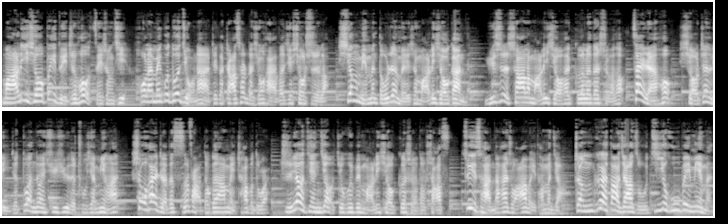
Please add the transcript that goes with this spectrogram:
玛丽肖被怼之后贼生气，后来没过多久呢，这个扎刺的熊孩子就消失了。乡民们都认为是玛丽肖干的，于是杀了玛丽肖，还割了他舌头。再然后，小镇里就断断续续的出现命案，受害者的死法都跟阿美差不多，只要尖叫就会被玛丽肖割舌头杀死。最惨的还属阿伟他们家，整个大家族几乎被灭门，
